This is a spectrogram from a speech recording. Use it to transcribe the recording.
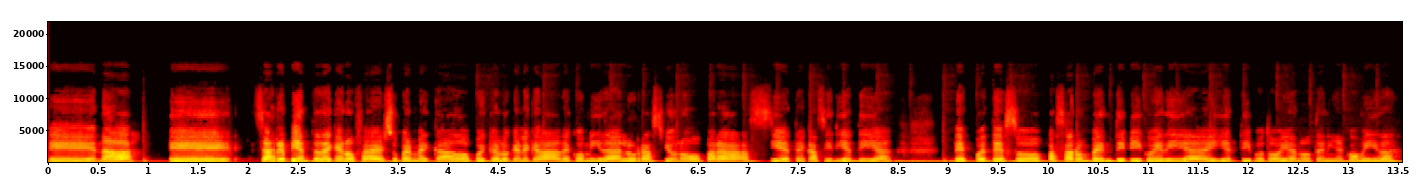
Eh, nada, eh, se arrepiente de que no fue al supermercado porque lo que le quedaba de comida lo racionó para siete, casi 10 días. Después de eso pasaron veintipico de días y el tipo todavía no tenía comida.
